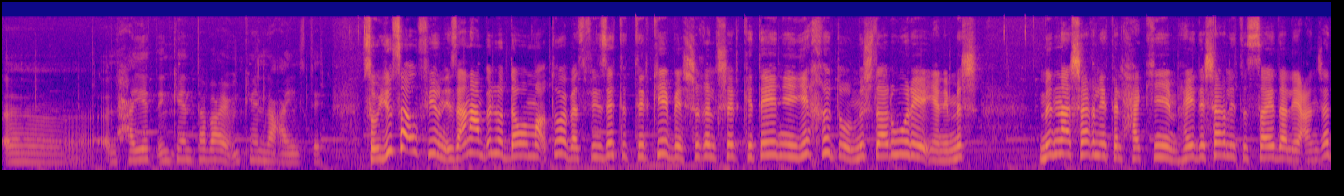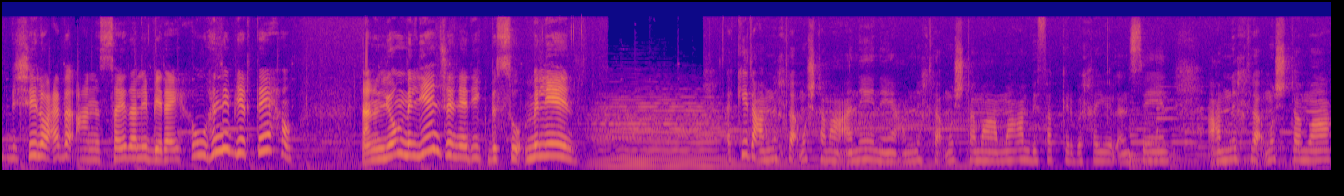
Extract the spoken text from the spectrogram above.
آه، الحياة إن كان تبعي وإن كان لعائلتي. so فيهم إذا أنا عم بقول له الدواء مقطوع بس في ذات التركيبة شغل شركة ثانية ياخذوا مش ضروري يعني مش منا شغلة الحكيم. هيدي شغلة الصيدلي. عن جد بيشيلوا عبء عن الصيدلي بيريحوه. هن بيرتاحوا. لأنه اليوم مليان generic بالسوق مليان. أكيد عم نخلق مجتمع أناني عم نخلق مجتمع ما عم بفكر بخيو الإنسان عم نخلق مجتمع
